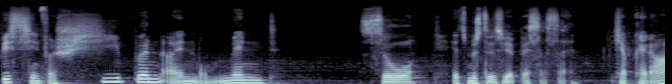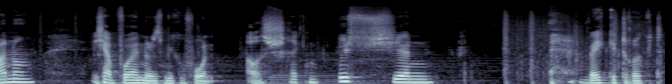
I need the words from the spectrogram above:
bisschen verschieben. Einen Moment. So, jetzt müsste es wieder besser sein. Ich habe keine Ahnung. Ich habe vorher nur das Mikrofon ausschreckend bisschen weggedrückt.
